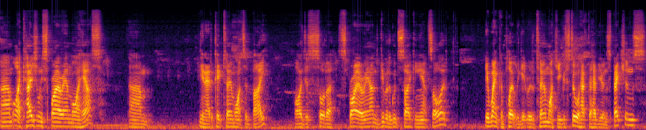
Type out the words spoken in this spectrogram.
Um, I occasionally spray around my house, um, you know, to keep termites at bay. I just sort of spray around, give it a good soaking outside. It won't completely get rid of termites. You still have to have your inspections.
